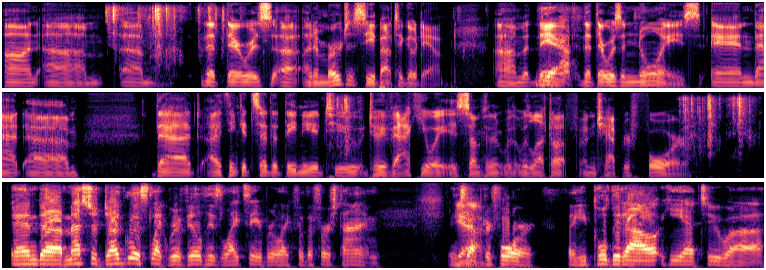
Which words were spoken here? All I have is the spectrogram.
on um, um, that there was uh, an emergency about to go down. Um, that there Yeah. that there was a noise and that um, that I think it said that they needed to to evacuate is something that we left off in chapter four. And uh, Master Douglas like revealed his lightsaber like for the first time in Yeah. chapter four. Like he pulled it out. He had to uh,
